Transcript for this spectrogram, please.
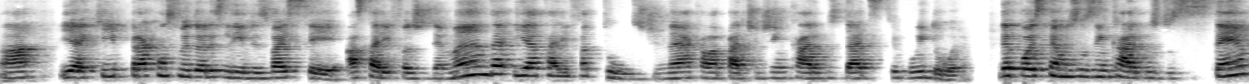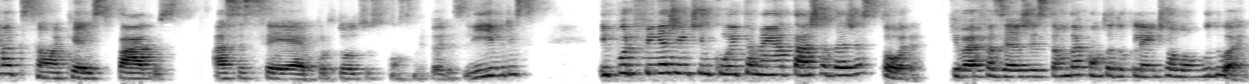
Tá? E aqui, para consumidores livres, vai ser as tarifas de demanda e a tarifa TUSD, né? aquela parte de encargos da distribuidora. Depois temos os encargos do sistema, que são aqueles pagos a CCE por todos os consumidores livres. E, por fim, a gente inclui também a taxa da gestora, que vai fazer a gestão da conta do cliente ao longo do ano.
